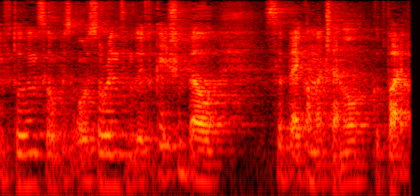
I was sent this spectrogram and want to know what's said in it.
If doing so, please also ring the notification bell. See you back on my channel. Goodbye.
